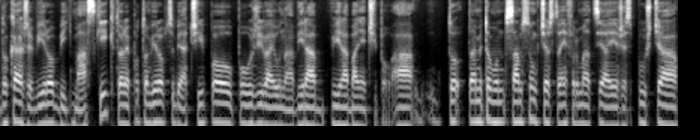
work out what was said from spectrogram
dokáže vyrobiť masky, ktoré potom výrobcovia čipov používajú na vyráb, vyrábanie čipov. A to, dajme tomu Samsung, čerstvá informácia je, že spúšťa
